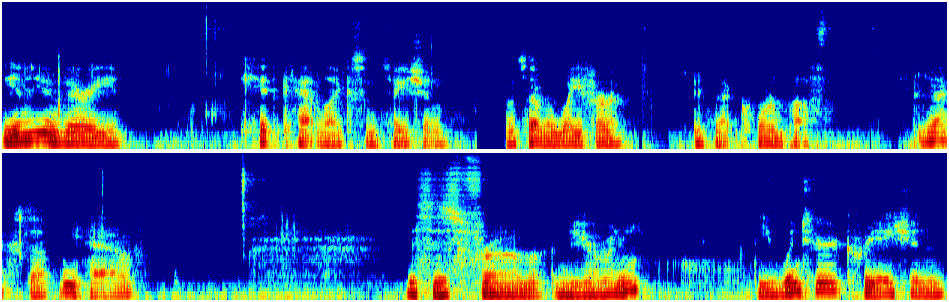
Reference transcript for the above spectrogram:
Gives you a very Kit Kat like sensation. Instead of a wafer, it's that corn puff. Next up, we have this is from Germany, the Winter Creation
